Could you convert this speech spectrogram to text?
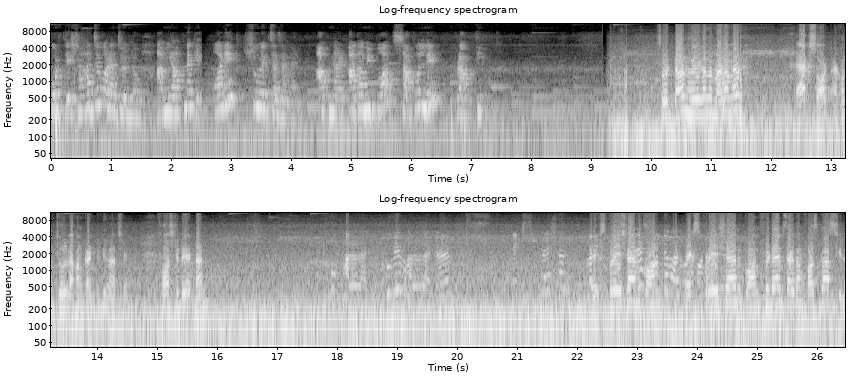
করতে সাহায্য করার জন্য আমি আপনাকে শুভেচ্ছা জানাই। আপনার আগামী পথ সাফল্যের প্রাপ্তি হোক। সো ডান হয়ে গেল ম্যাডামের এক শট এখন চলবে এখন কন্টিনিউ আছে। ফার্স্ট ডে ডান খুব ভালো লাগে খুবই ভালো লাগে। এক্সপ্রেশন এক্সপ্রেশন এক্সপ্রেশন কনফিডেন্স একদম ফার্স্ট ক্লাস ছিল।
